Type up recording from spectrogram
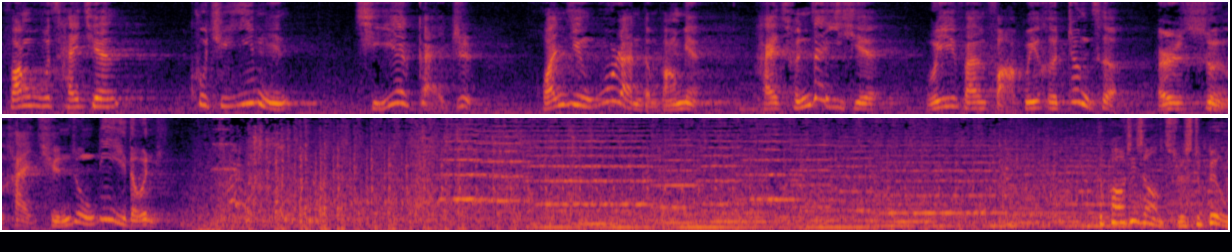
房屋拆迁、库区移民、企业改制、环境污染等方面，还存在一些违反法规和政策而损害群众利益的问题。The party's answer is to build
